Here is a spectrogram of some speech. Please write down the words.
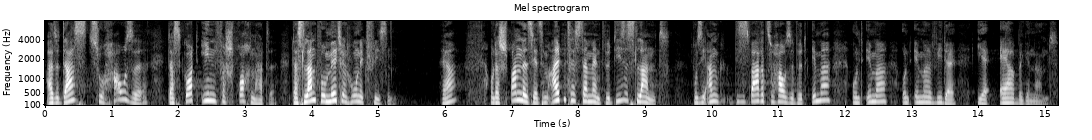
Also das Zuhause, das Gott ihnen versprochen hatte. Das Land, wo Milch und Honig fließen. Ja? Und das Spannende ist jetzt, im Alten Testament wird dieses Land, wo sie an, dieses wahre Zuhause wird immer und immer und immer wieder ihr Erbe genannt.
